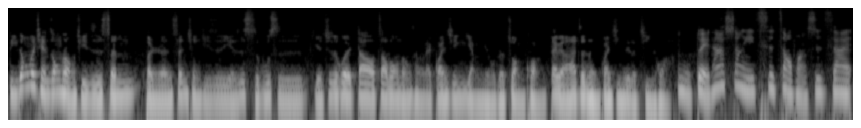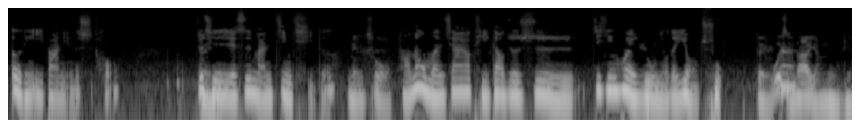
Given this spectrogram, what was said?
李登辉前总统其实生本人生前其实也是时不时，也就是会到兆丰农场来关心养牛的状况，代表他真的很关心这个计划。嗯，对，他上一次造访是在二零一八年的时候，就其实也是蛮近期的。没错。好，那我们现在要提到就是基金会乳牛的用处。对，为什么他要养乳牛？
